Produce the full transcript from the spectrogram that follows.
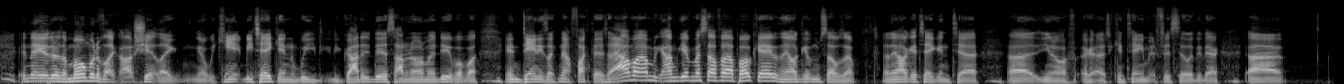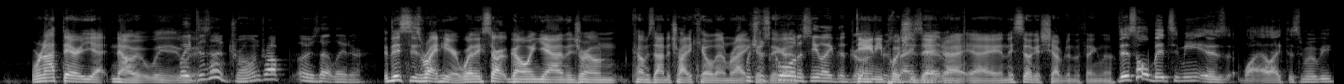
ground!" And they, there's a moment of like, "Oh shit!" Like, you know, we can't be taken. We got to do this. I don't know what I'm gonna do. Blah blah. And Dani's like, "No, fuck this. I'm, I'm, I'm giving myself up." Okay, and they all give themselves up, and they all get taken to uh, you know a, a containment facility there. Uh, we're not there yet. No. We, Wait, we- doesn't a drone drop, or is that later? This is right here where they start going. Yeah, and the drone comes down to try to kill them. Right, Which 'cause was they cool got- to see, like the drone's Dani pushes it. perspective. Right. Yeah, and they still get shoved in the thing though. This whole bit to me is why I like this movie,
